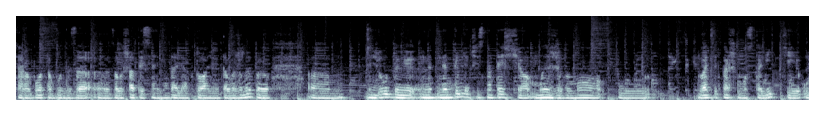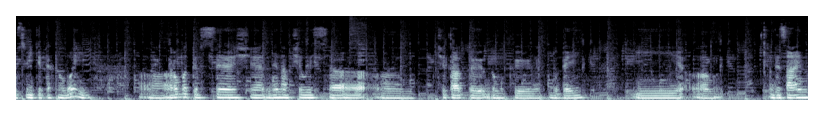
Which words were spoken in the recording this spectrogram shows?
ця робота буде е, залишатися і надалі актуальною та важливою. Ем, люди, не дивлячись на те, що ми живемо у 21 столітті у світі технологій, е, роботи все ще не навчилися ем, читати думки людей і ем, дизайн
